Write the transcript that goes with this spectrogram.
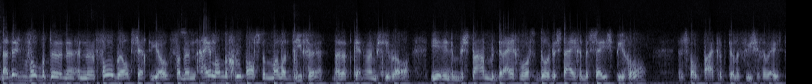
Nou, er is bijvoorbeeld een, een, voorbeeld, zegt hij ook, van een eilandengroep als de Malediven. Nou, dat kennen we misschien wel. Die in het bestaan bedreigd wordt door de stijgende zeespiegel. Dat is wel een paar keer op televisie geweest.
